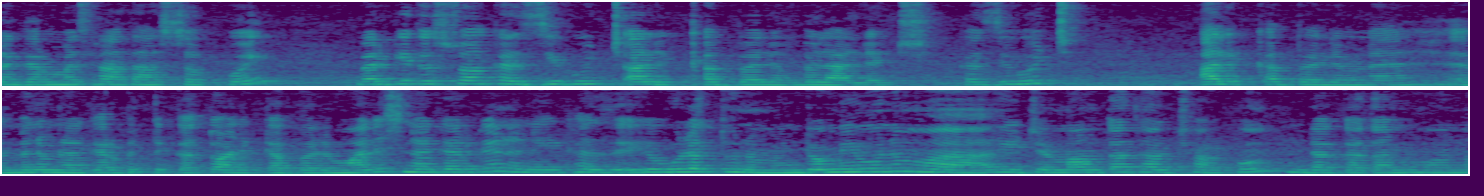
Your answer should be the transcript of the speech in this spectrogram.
ነገር መስራት አሰብኩኝ። በእርግጥ እሷ ከዚህ ውጭ አልቀበልም ብላለች። ከዚህ ውጭ አልቀበልም፣ ምንም ነገር ብትቀጡ አልቀበልም ማለች። ነገር ግን እኔ ሁለቱንም ኢንዶሚውንም ሄጄ ማምጣት አልቻልኩም። እንዳጋጣሚ ሆኖ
